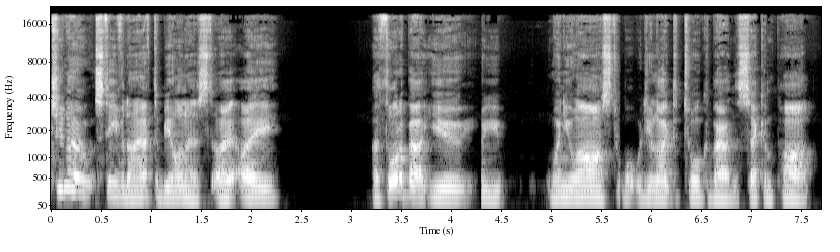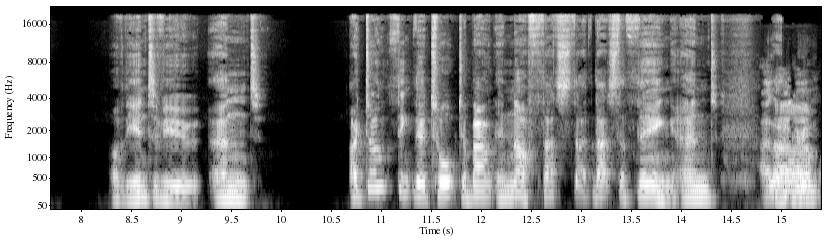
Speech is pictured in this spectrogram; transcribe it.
Do you know, Stephen? I have to be honest. I, I, I thought about you, you when you asked what would you like to talk about in the second part of the interview, and I don't think they're talked about enough. That's that, that's the thing, and I would um,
